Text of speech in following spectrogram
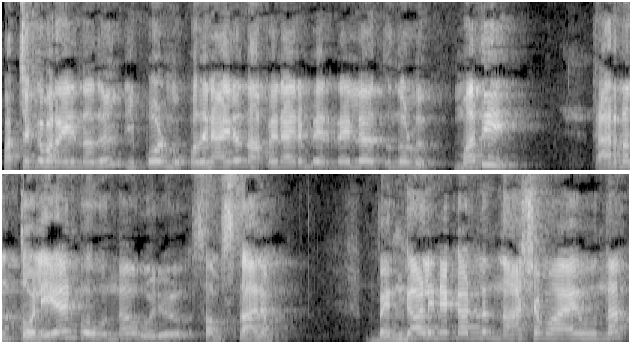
പച്ചക്ക് പറയുന്നത് ഇപ്പോൾ മുപ്പതിനായിരം നാൽപ്പതിനായിരം പേരുടെ എത്തുന്നുള്ളൂ. മതി. കാരണം തൊലയാൻ പോകുന്ന ഒരു സംസ്ഥാനം ബംഗാളിനെക്കാട്ടിലും നാശമാവുന്ന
